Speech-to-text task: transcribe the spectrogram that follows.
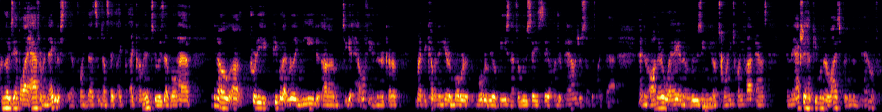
another example I have from a negative standpoint that sometimes I, I, I come into is that we'll have, you know, uh, pretty people that really need um, to get healthy and they're kind of might be coming in here morbid, morbidly obese and have to lose, say, say 100 pounds or something like that. And they're on their way and they're losing, you know, 20, 25 pounds. And they actually have people in their lives bringing them down from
